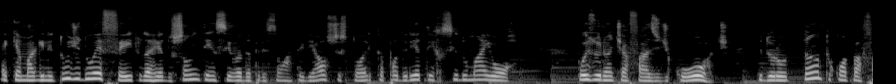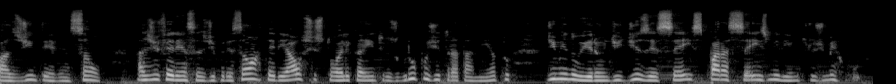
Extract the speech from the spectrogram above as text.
é que a magnitude do efeito da redução intensiva da pressão arterial sistólica poderia ter sido maior, pois durante a fase de coorte, que durou tanto quanto a fase de intervenção, as diferenças de pressão arterial sistólica entre os grupos de tratamento diminuíram de 16 para 6 milímetros de mercúrio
